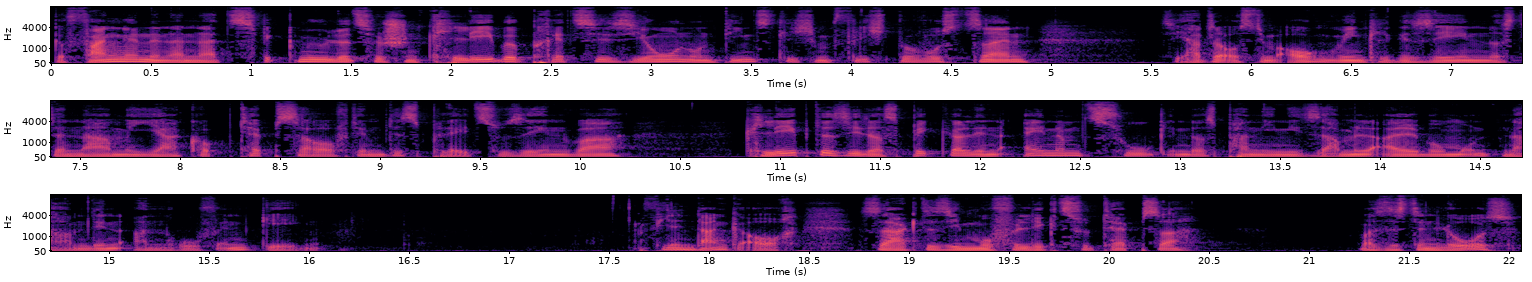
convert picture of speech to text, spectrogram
Gefangen in einer Zwickmühle zwischen Klebepräzision und dienstlichem Pflichtbewusstsein Sie hatte aus dem Augenwinkel gesehen, dass der Name Jakob Tepser auf dem Display zu sehen war, klebte sie das Pickerl in einem Zug in das Panini-Sammelalbum und nahm den Anruf entgegen. Vielen Dank auch, sagte sie muffelig zu Tepser. Was ist denn los?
